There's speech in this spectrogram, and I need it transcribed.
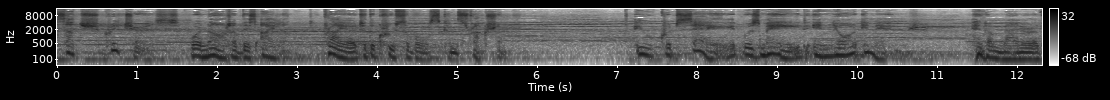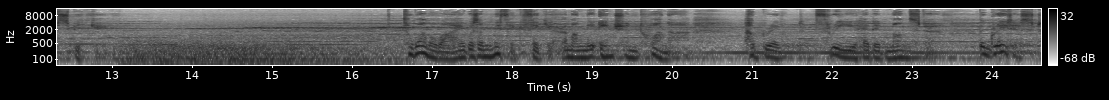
Such creatures were not of this island prior to the Crucible's construction. You could say it was made in your image, in a manner of speaking. Toamowhai was a mythic figure among the ancient Huana, a great three-headed monster, the greatest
